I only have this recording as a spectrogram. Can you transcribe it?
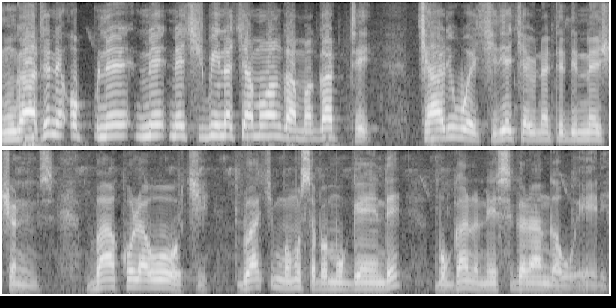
Ng'ate n'ekibiina ky'amawanga amagatte kyaliwo ekiri ekya united nations. Bakolawo ki lwaki mwe musaba mugende buganda nesigala nga weeri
